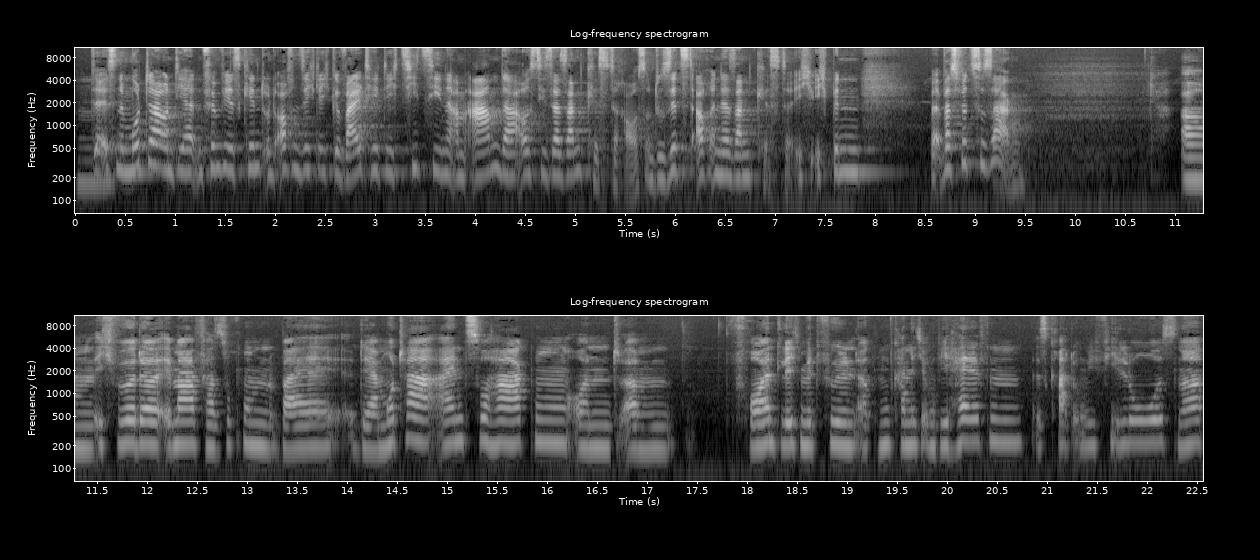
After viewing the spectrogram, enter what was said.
hm. da ist eine Mutter und die hat ein fünfjähriges Kind und offensichtlich gewalttätig zieht sie ihn am Arm da aus dieser Sandkiste raus und du sitzt auch in der Sandkiste. Ich, ich bin, was würdest du sagen? Ähm, ich würde immer versuchen, bei der Mutter einzuhaken und ähm, freundlich mitfühlen, äh, hm, kann ich irgendwie helfen? Ist gerade irgendwie viel los, ne?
